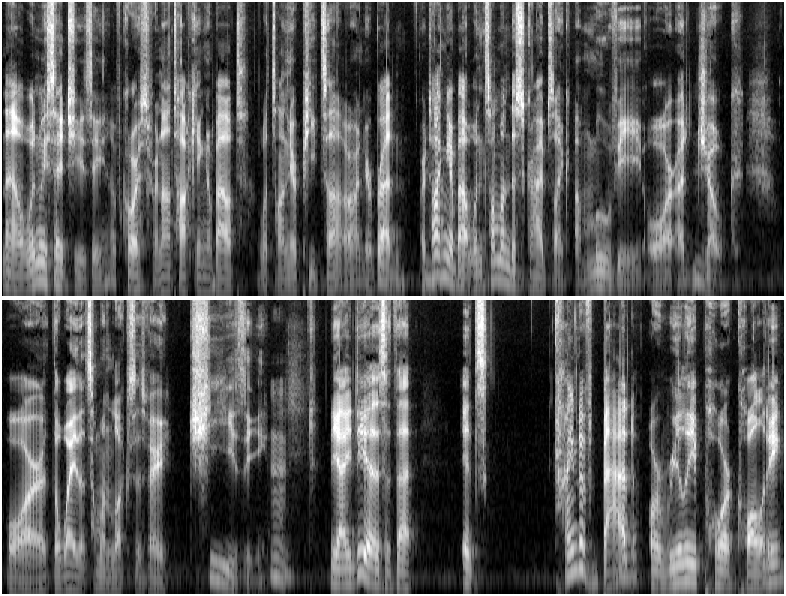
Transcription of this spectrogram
Now, when we say cheesy, of course, we're not talking about what's on your pizza or on your bread. We're talking about when someone describes like a movie or a joke or the way that someone looks is very cheesy. The idea is that it's kind of bad or really poor quality,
